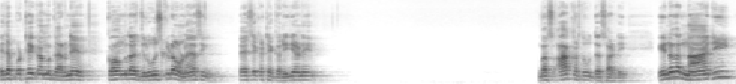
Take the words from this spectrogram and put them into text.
ਇਹ ਤਾਂ ਪੁੱਠੇ ਕੰਮ ਕਰਨੇ ਆ। ਕੌਮ ਦਾ ਜਲੂਸ ਕਢਾਉਣਾ ਅਸੀਂ। ਪੈਸੇ ਇਕੱਠੇ ਕਰੀ ਜਾਣੇ ਬਸ ਆਹ ਕਰਤੂਤ ਹੈ ਸਾਡੀ। ਇਹਨਾਂ ਦਾ ਨਾਂ ਜੀ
